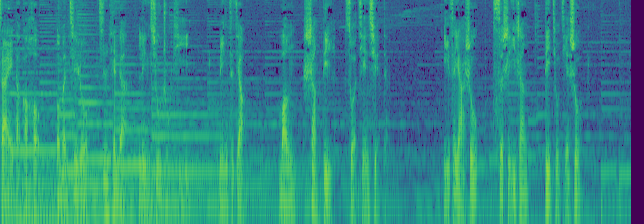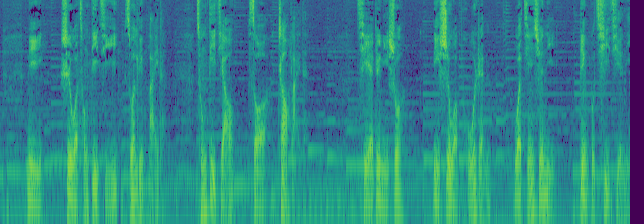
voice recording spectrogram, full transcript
在祷告后，我们进入今天的。灵修主题，名字叫“蒙上帝所拣选的”。以赛亚书四十一章第九节说：“你是我从地极所领来的，从地角所召来的。且对你说，你是我仆人，我拣选你，并不弃绝你。”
